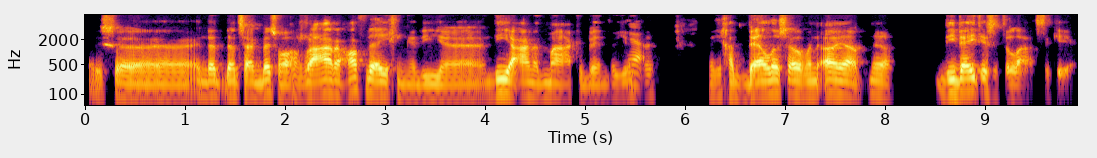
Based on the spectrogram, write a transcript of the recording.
Dus eh, en dat, dat zijn best wel rare afwegingen die, eh, die je aan het maken bent. Dat je, Ja. dat je gaat bellen zo van, oh ja, ja, wie weet is het de laatste keer.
